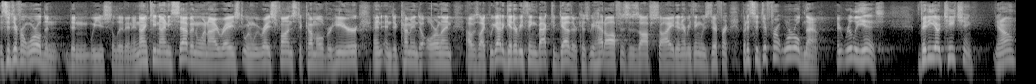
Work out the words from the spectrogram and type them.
It's a different world than, than we used to live in. In 1997, when I raised when we raised funds to come over here and, and to come into Orland, I was like, we got to get everything back together because we had offices off site and everything was different. But it's a different world now. It really is. Video teaching, you know,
